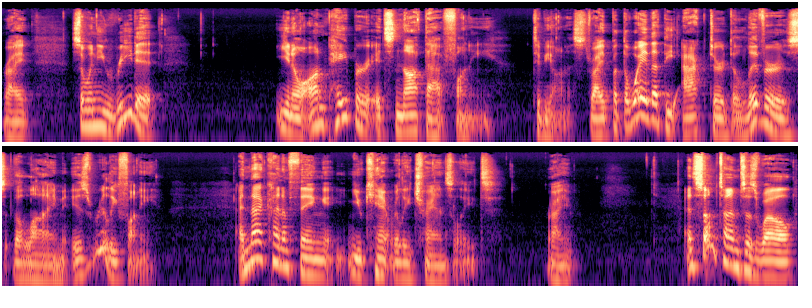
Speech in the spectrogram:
right? So when you read it, you know, on paper, it's not that funny, to be honest, right? But the way that the actor delivers the line is really funny. And that kind of thing you can't really translate, right? And sometimes as well,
